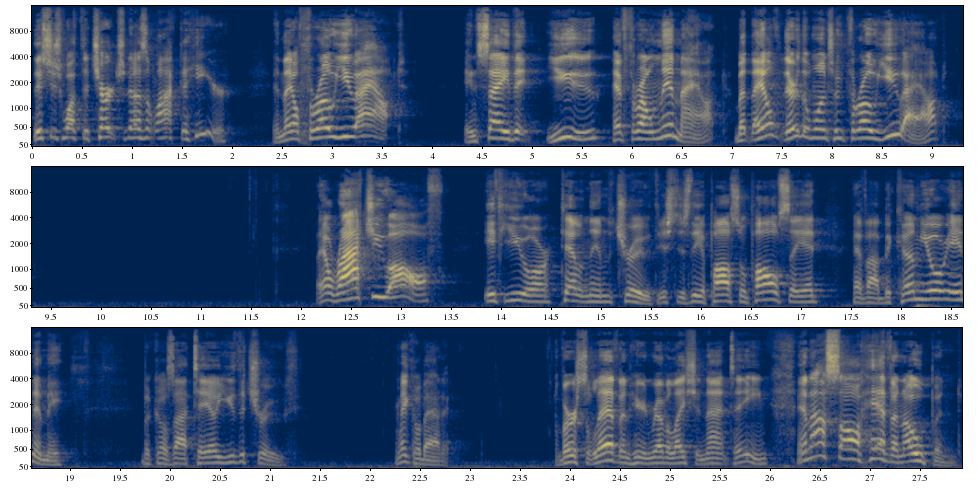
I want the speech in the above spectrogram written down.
this is what the church doesn't like to hear. And they'll throw you out and say that you have thrown them out, but they'll, they're the ones who throw you out. They'll write you off if you are telling them the truth. Just as the Apostle Paul said, Have I become your enemy because I tell you the truth? Think about it. Verse 11 here in Revelation 19 And I saw heaven opened,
